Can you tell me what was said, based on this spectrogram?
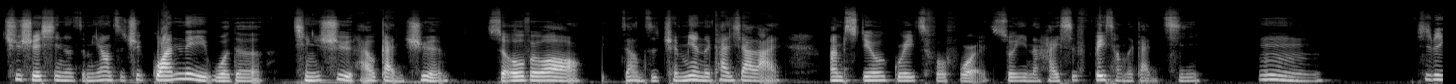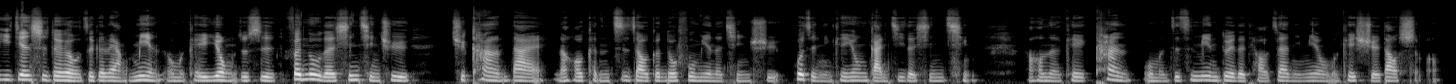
去学习呢，怎么样子去管理我的。情绪还有感觉。So overall，这样子全面的看下来，I'm still grateful for it。所以呢，还是非常的感激。嗯，是不是一件事都有这个两面？我们可以用就是愤怒的心情去去看待，然后可能制造更多负面的情绪，或者你可以用感激的心情，然后呢，可以看我们这次面对的挑战里面，我们可以学到什么。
